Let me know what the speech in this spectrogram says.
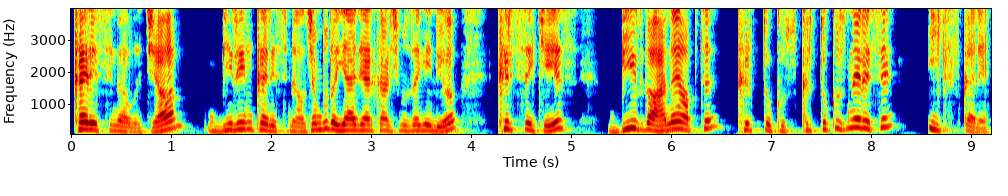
karesini alacağım. 1'in karesini alacağım. Bu da yer yer karşımıza geliyor. 48 bir daha ne yaptı? 49. 49 neresi? X kare.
